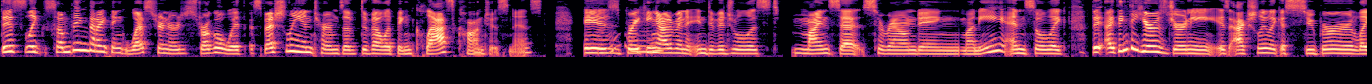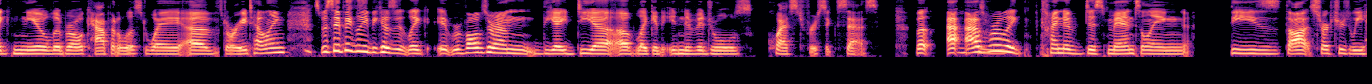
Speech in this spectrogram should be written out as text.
this like something that i think westerners struggle with especially in terms of developing class consciousness is breaking mm. out of an individualist mindset surrounding money and so like the, i think the hero's journey is actually like a super like neoliberal capitalist way of storytelling specifically because it like it revolves around the idea of like an individual's quest for success. But a- mm-hmm. as we're mm-hmm. like kind of dismantling these thought structures we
